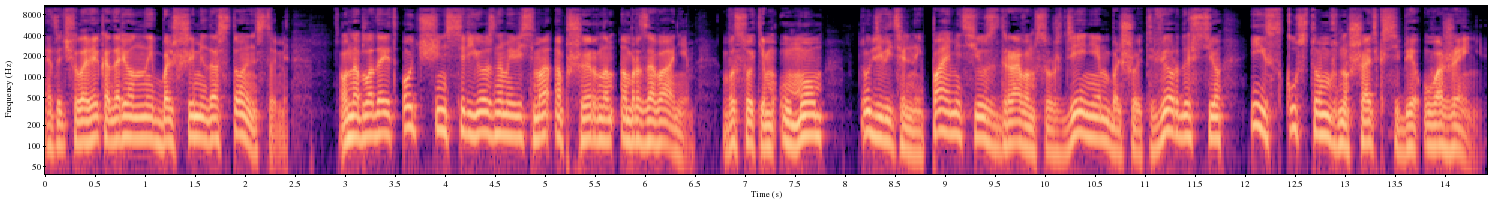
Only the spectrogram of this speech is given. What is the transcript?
это человек, одаренный большими достоинствами. Он обладает очень серьезным и весьма обширным образованием, высоким умом, удивительной памятью, здравым суждением, большой твердостью и искусством внушать к себе уважение.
